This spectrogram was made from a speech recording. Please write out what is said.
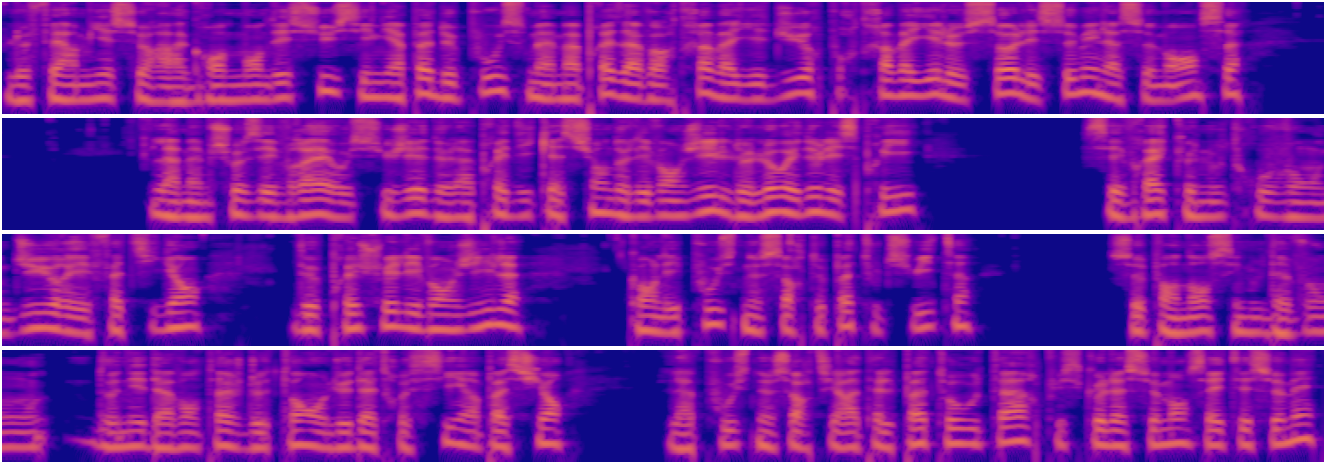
Le fermier sera grandement déçu s'il n'y a pas de pousse même après avoir travaillé dur pour travailler le sol et semer la semence. La même chose est vraie au sujet de la prédication de l'évangile de l'eau et de l'esprit. C'est vrai que nous trouvons dur et fatigant de prêcher l'évangile quand les pousses ne sortent pas tout de suite. Cependant, si nous devons donner davantage de temps au lieu d'être si impatients, la pousse ne sortira-t-elle pas tôt ou tard puisque la semence a été semée?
